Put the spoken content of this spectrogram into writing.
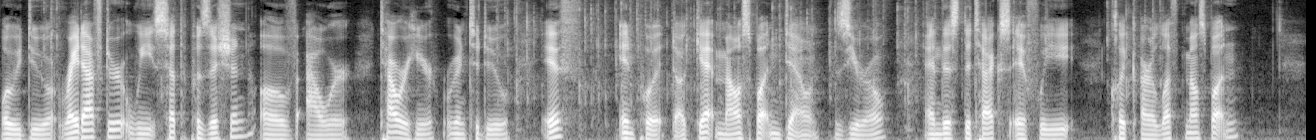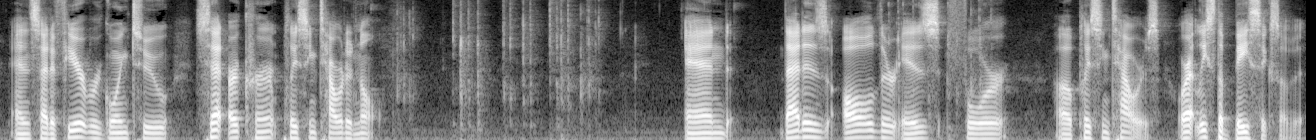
what we do right after we set the position of our tower here we're going to do if input dot get mouse button down 0 and this detects if we click our left mouse button. And inside of here we're going to set our current placing tower to null. And that is all there is for uh, placing towers or at least the basics of it.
